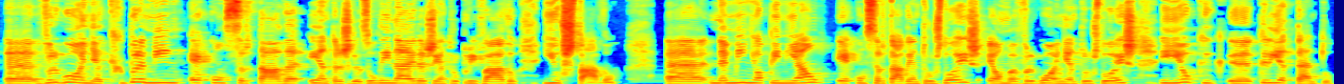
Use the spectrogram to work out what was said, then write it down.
Uh, vergonha que, para mim, é consertada entre as gasolineiras, entre o privado e o Estado. Uh, na minha opinião, é consertada entre os dois, é uma vergonha entre os dois, e eu que uh, queria tanto,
